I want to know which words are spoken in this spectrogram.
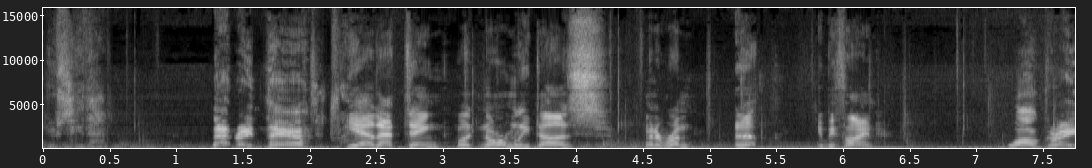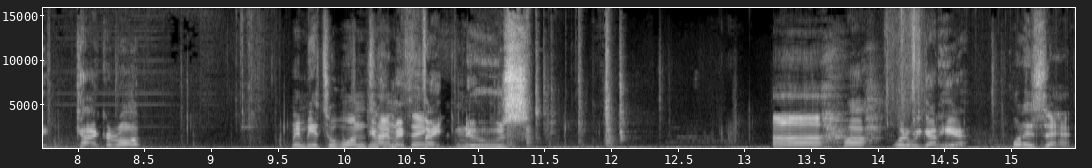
You see that? That right there. Yeah, that thing. Well, it normally does. I'm gonna run. Up. You'll be fine. Wow, great. Kakarot. Maybe it's a one-time me thing. fake news. Uh, Uh, what do we got here? what is that?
